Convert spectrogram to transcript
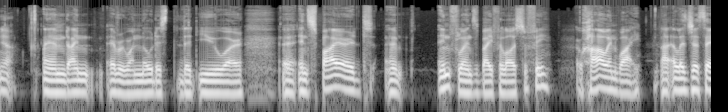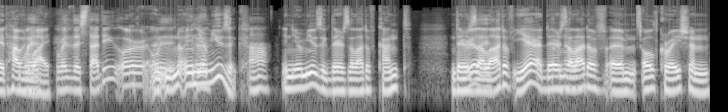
yeah. and I everyone noticed that you are uh, inspired, and influenced by philosophy. How and why? Uh, let's just say it. How and where, why? With the study, or Uh, no, in your music. Uh huh. in your music there's a lot of Kant. There's a lot of yeah. There's a lot of um, old Croatian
